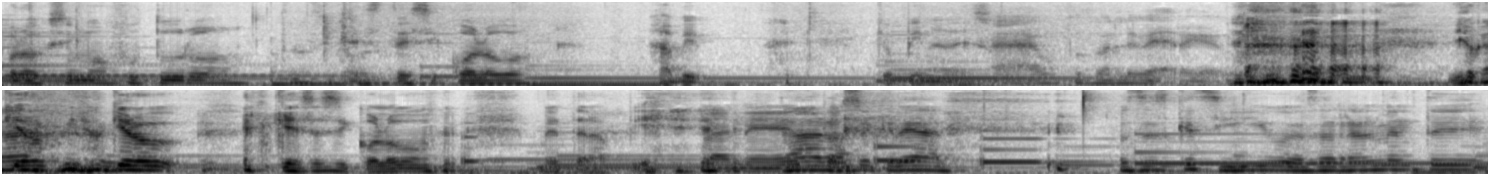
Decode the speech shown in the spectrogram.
próximo futuro este psicólogo, Javib? ¿Qué opina de eso? Ah, pues vale verga, güey. Yo quiero, yo quiero que ese psicólogo me, me terapie. Ah, no se crean. Pues es que sí, güey. O sea, realmente.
